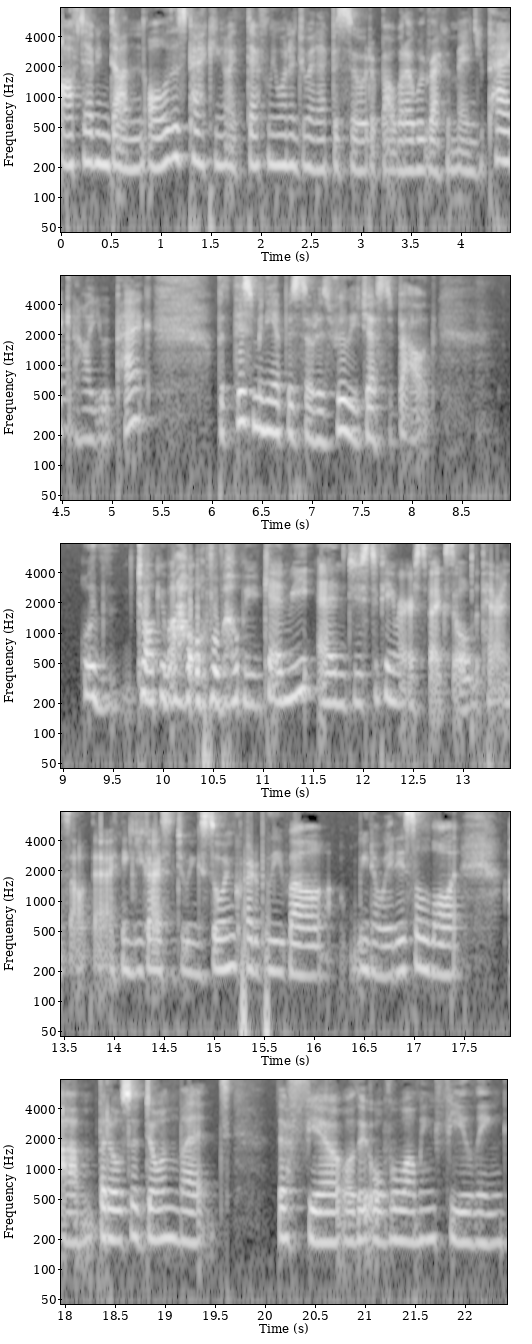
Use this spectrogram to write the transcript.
after having done all of this packing, I definitely want to do an episode about what I would recommend you pack and how you would pack. But this mini episode is really just about with talking about how overwhelming it can be and just to pay my respects to all the parents out there. I think you guys are doing so incredibly well. You know, it is a lot, um, but also don't let the fear or the overwhelming feeling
